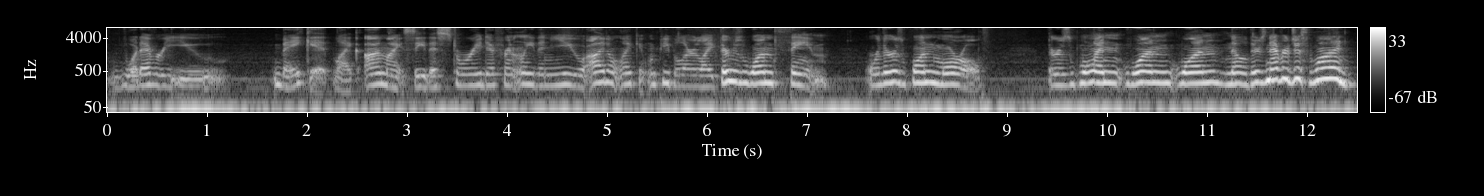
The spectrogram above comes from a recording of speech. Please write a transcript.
whatever you make it. Like, I might see this story differently than you. I don't like it when people are like, there's one theme or there's one moral. There's one, one, one. No, there's never just one.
